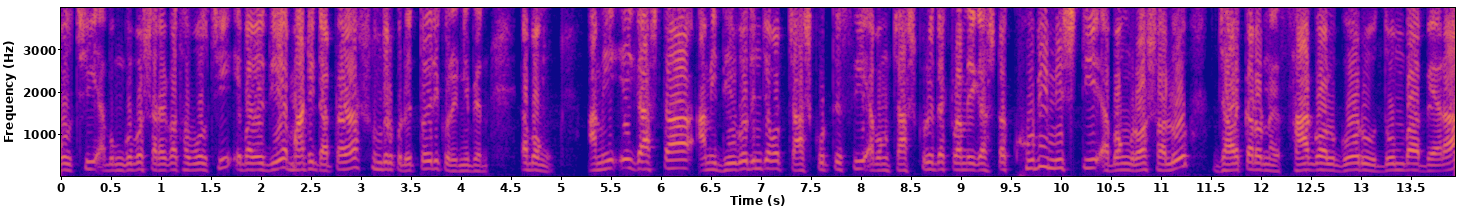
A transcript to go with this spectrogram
বলছি এবং গোবর সারের কথা বলছি, এবারে দিয়ে মাটিটা আপনারা সুন্দর করে তৈরি করে নেবেন এবং আমি এই গাছটা, আমি দীর্ঘদিন যাবৎ চাষ করতেছি এবং চাষ করে দেখলাম এই গাছটা খুবই মিষ্টি এবং রসালো, যার কারণে ছাগল, গরু, দুম্বা, বেড়া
